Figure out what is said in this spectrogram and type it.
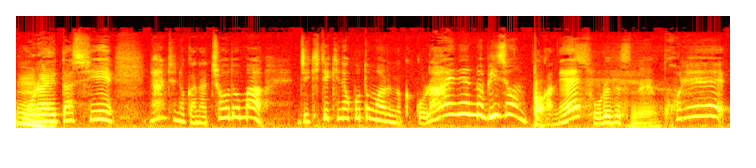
もらえたし、うん、なんていうのかなちょうどまあ時期的なこともあるのかこう来年のビジョンとかねそれですね。これ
